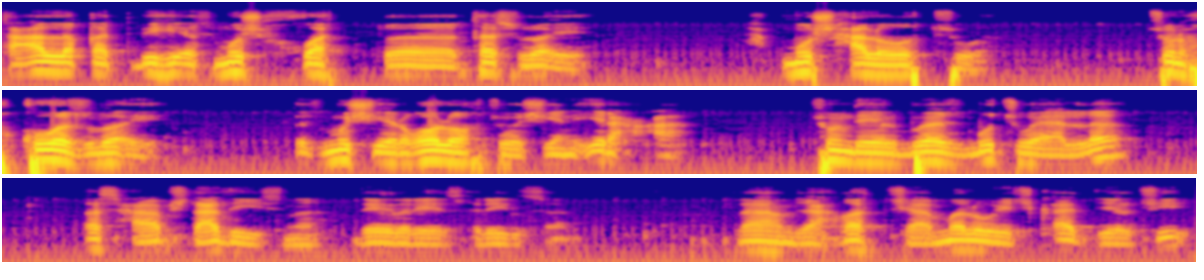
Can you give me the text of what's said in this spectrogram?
تعلقت به مش خوات تسلو إيه مش حلوت سوى سنح قوز لأي مش يرغلو توش يعني إرحا تون ديل بوز بوتو ألا أصحاب شتعديسنا ديل ريز خريلسان لام جحغت شاملو يشكاد ديلشي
